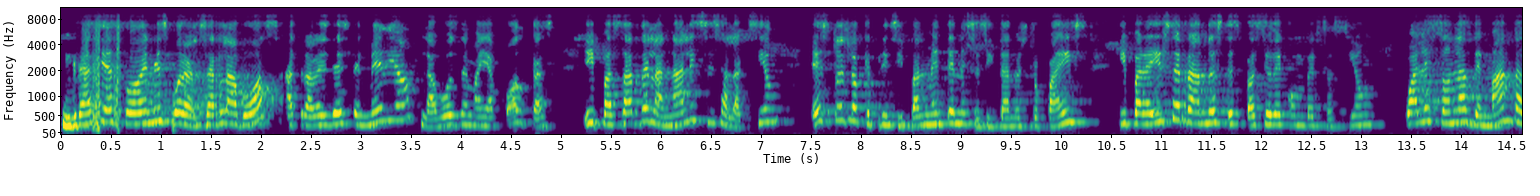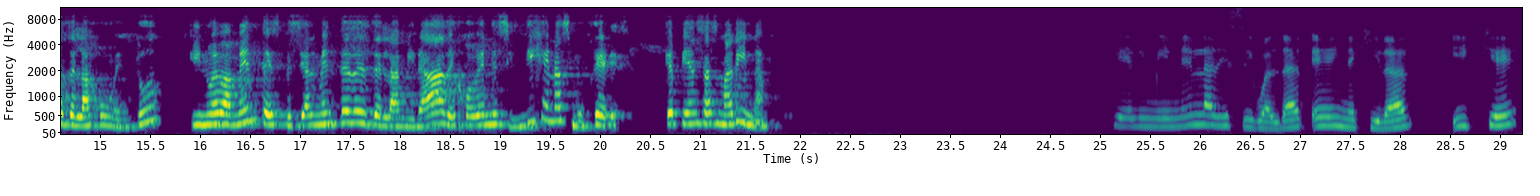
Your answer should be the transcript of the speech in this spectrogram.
Gracias jóvenes por alzar la voz a través de este medio, la voz de Maya Podcast, y pasar del análisis a la acción. Esto es lo que principalmente necesita nuestro país. Y para ir cerrando este espacio de conversación, ¿cuáles son las demandas de la juventud? Y nuevamente, especialmente desde la mirada de jóvenes indígenas mujeres. ¿Qué piensas, Marina? Que eliminen la desigualdad e inequidad y que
